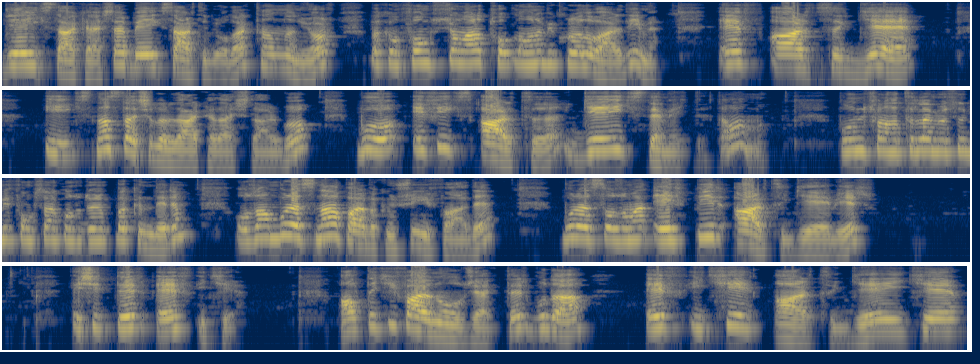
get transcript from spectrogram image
gx arkadaşlar bx artı 1 olarak tanımlanıyor. Bakın fonksiyonlarda toplamanın bir kuralı var değil mi? f artı g x nasıl açılırdı arkadaşlar bu? Bu fx artı gx demekti. Tamam mı? Bunu lütfen hatırlamıyorsunuz bir fonksiyon konusu dönüp bakın derim. O zaman burası ne yapar bakın şu ifade. Burası o zaman f1 artı g1 eşittir f2. Alttaki ifade ne olacaktır? Bu da f2 artı g2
